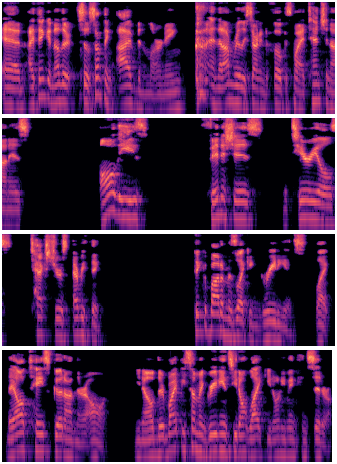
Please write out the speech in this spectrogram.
And I think another, so something I've been learning and that I'm really starting to focus my attention on is all these finishes, materials, textures, everything. Think about them as like ingredients. Like they all taste good on their own. You know, there might be some ingredients you don't like, you don't even consider them.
